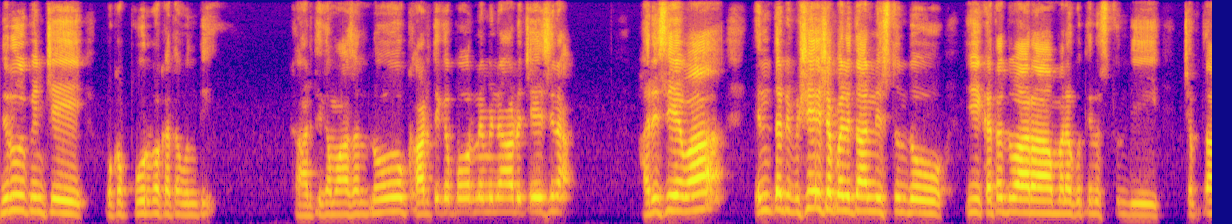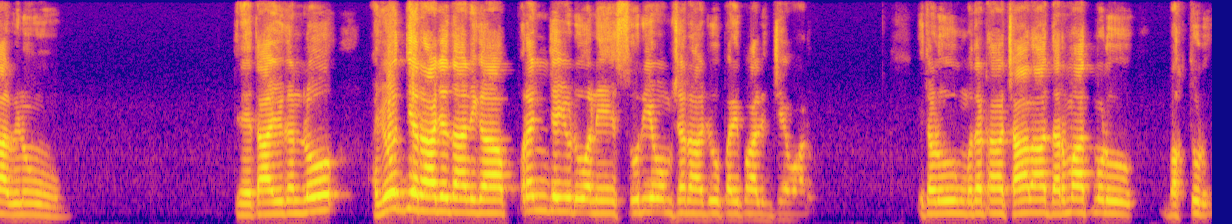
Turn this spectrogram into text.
నిరూపించే ఒక పూర్వకథ ఉంది. కార్తీక మాసంలో కార్తీక పౌర్ణమి నాడు చేసిన హరిసేవ ఎంతటి విశేష ఫలితాన్ని ఇస్తుందో ఈ కథ ద్వారా మనకు తెలుస్తుంది. చెప్తా విను. త్రేతాయుగంలో అయోధ్య రాజధానిగా పురంజయుడు అనే సూర్యవంశరాజు పరిపాలించేవాడు. ఇతడు మొదట చాలా ధర్మాత్ముడు భక్తుడు.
